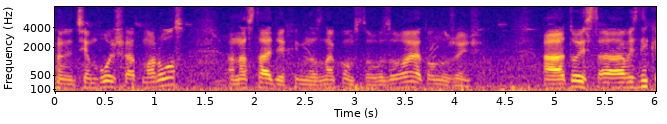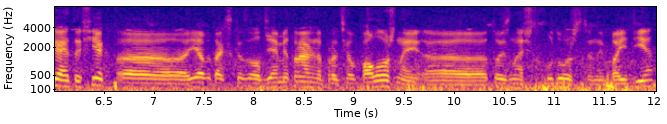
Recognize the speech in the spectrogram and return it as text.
тем больше отмороз на стадиях именно знакомства вызывает он у женщин. А, то есть а, возникает эффект, а, я бы так сказал, диаметрально противоположный, а, то есть, значит, художественной байде,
